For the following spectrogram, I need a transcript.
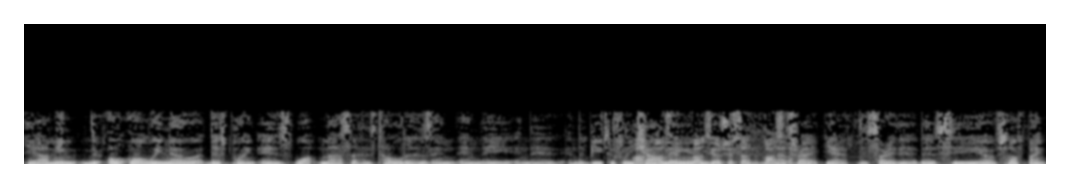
Yeah, I mean, th- all, all we know at this point is what Masa has told us in, in the in the in the beautifully Ma- charming. Masa- and- Masa, That's right. right? Yeah. Sorry, the, the CEO of SoftBank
